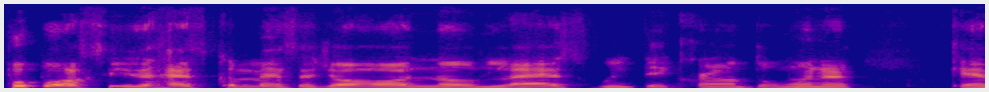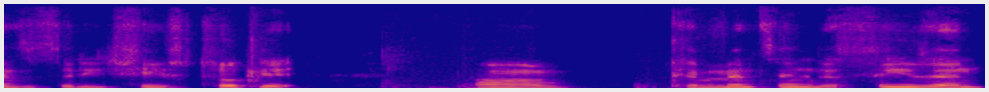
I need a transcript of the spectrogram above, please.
football season has commenced. As y'all all know, last week they crowned the winner. Kansas City Chiefs took it, um, commencing the season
